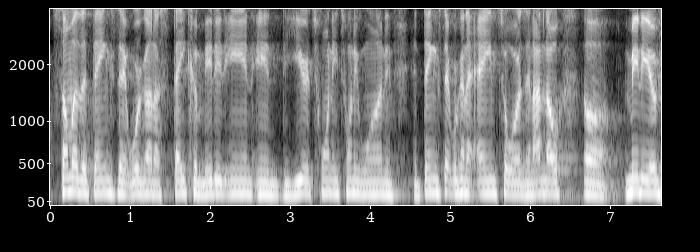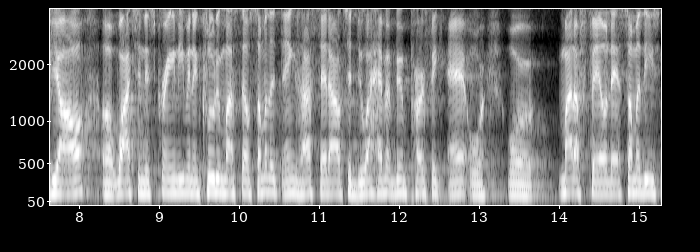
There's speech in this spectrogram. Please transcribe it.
some of the things that we're going to stay committed in in the year 2021 and, and things that we're going to aim towards. And I know uh, many of y'all uh, watching the screen, even including myself, some of the things I set out to do, I haven't been perfect at or or might have failed at some of these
